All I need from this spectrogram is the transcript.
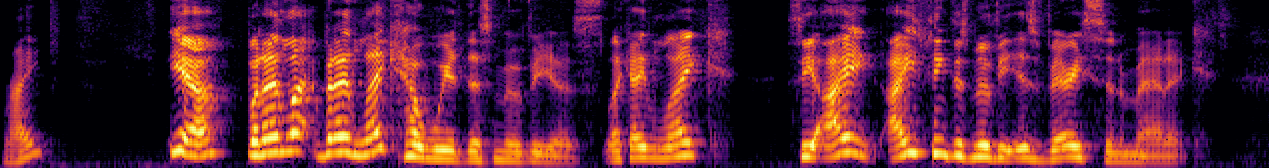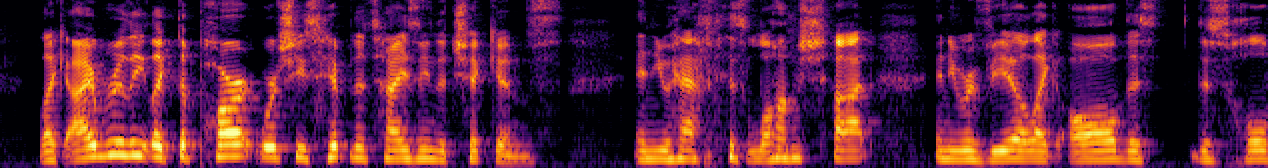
Right? Yeah, but I like but I like how weird this movie is. Like I like See, I I think this movie is very cinematic. Like I really like the part where she's hypnotizing the chickens and you have this long shot and you reveal like all this this whole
